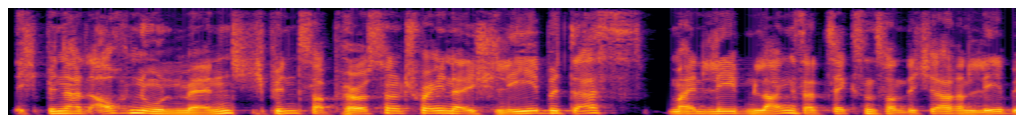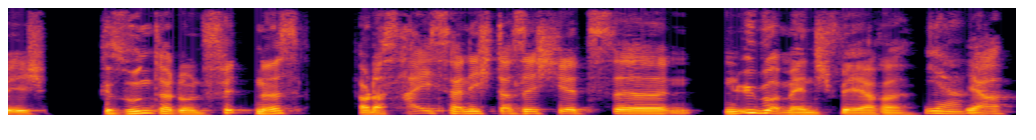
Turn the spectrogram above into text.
ich bin halt auch nur ein Mensch. Ich bin zwar Personal Trainer, ich lebe das mein Leben lang. Seit 26 Jahren lebe ich Gesundheit und Fitness. Aber das heißt ja nicht, dass ich jetzt äh, ein Übermensch wäre. Ja. ja?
